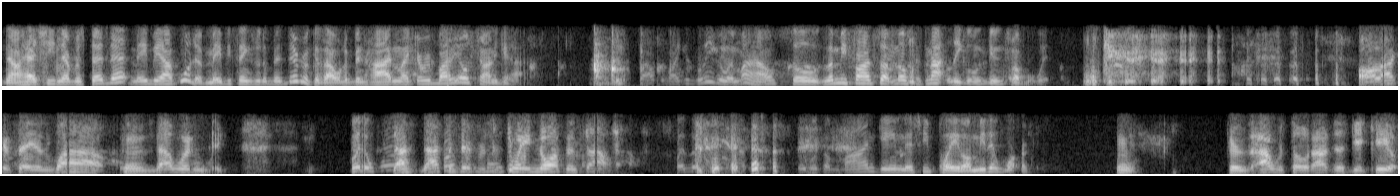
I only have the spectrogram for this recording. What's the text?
Now, had she never said that, maybe I would have. Maybe things would have been different because I would have been hiding like everybody else trying to get high. Like, it's legal in my house, so let me find something else that's not legal and get in trouble with. All I can say is wow, because that wouldn't. But it was, That's that's the difference between north and south. But listen, it was a mind game that she played on me that worked. Hmm. Because I was told I'd just get killed.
